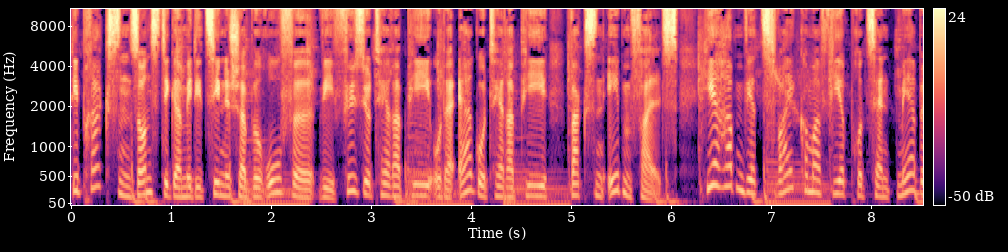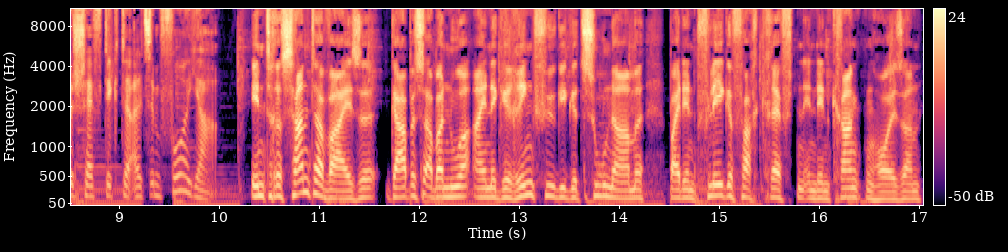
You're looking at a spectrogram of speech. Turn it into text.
Die Praxen sonstiger medizinischer Berufe wie Physiotherapie oder Ergotherapie wachsen ebenfalls. Hier haben wir 2,4 Prozent mehr Beschäftigte als im Vorjahr. Interessanterweise gab es aber nur eine geringfügige Zunahme bei den Pflegefachkräften in den Krankenhäusern,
